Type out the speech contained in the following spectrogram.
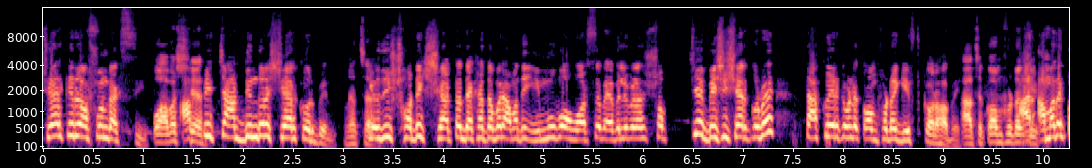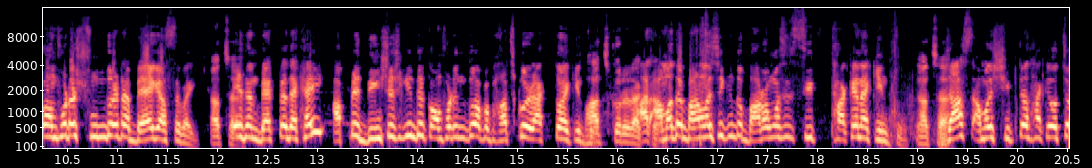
শেয়ার করে অপশন রাখছি। আপনি চার দিন ধরে শেয়ার করবেন। আচ্ছা। কেউ যদি সঠিক শেয়ারটা দেখাতে পারে আমাদের ইমো বা হোয়াটসঅ্যাপ অ্যাভেলেবল আছে সবচেয়ে বেশি শেয়ার করবে তাকে এরকম একটা কমফোর্টার গিফট করা হবে। আচ্ছা কমফোর্টার আর আমাদের কমফোর্টের সুন্দর একটা ব্যাগ আছে ভাই। আচ্ছা। এই দেন ব্যাগটা দেখাই আপনি দিন শেষে কিন্তু কিন্তু আপনার ভাঁজ করে রাখতে হয় কিন্তু। ভাঁজ করে রাখতে আর আমাদের বাংলাদেশে কিন্তু বারো মাসের সিট থাকে না কিন্তু। আচ্ছা। জাস্ট আমাদের শিপটা থাকে হচ্ছে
